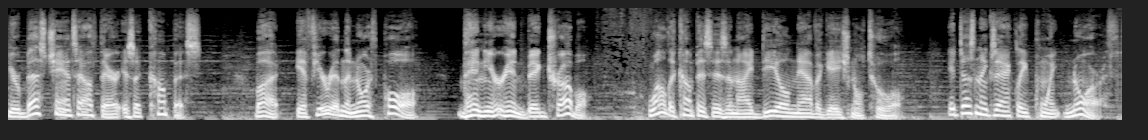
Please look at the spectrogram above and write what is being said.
Your best chance out there is a compass. But if you're in the North Pole, then you're in big trouble. While the compass is an ideal navigational tool, it doesn't exactly point north.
